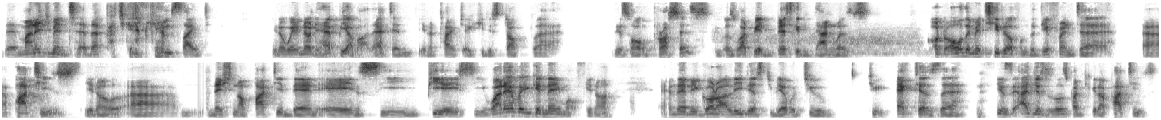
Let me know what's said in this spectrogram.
the management at that particular campsite, you know, we're not happy about that, and you know, tried to actually stop uh, this whole process because what we had basically done was got all the material from the different uh, uh, parties, you know, um, National Party, then ANC, PAC, whatever you can name off, you know, and then we got our leaders to be able to to act as the as the agents of those particular parties.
